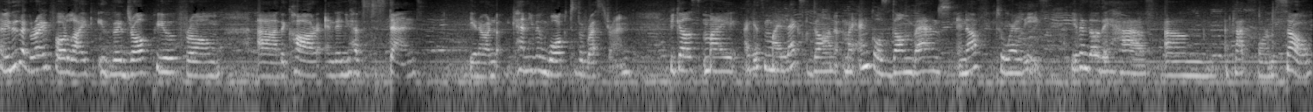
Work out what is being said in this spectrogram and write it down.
I mean these are great for like if they drop you from uh, the car and then you have to just stand you know and can't even walk to the restaurant because my I guess my legs don't my ankles don't bend enough to wear these even though they have um, a platform. So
